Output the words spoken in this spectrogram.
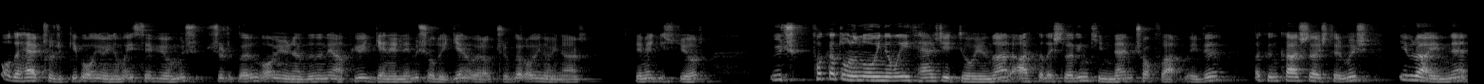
O da her çocuk gibi oyun oynamayı seviyormuş. Çocukların oyun oynadığını ne yapıyor? Genellemiş oluyor. Genel olarak çocuklar oyun oynar demek istiyor. 3. Fakat onun oynamayı tercih ettiği oyunlar arkadaşlarınkinden çok farklıydı. Bakın karşılaştırmış. İbrahim'le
